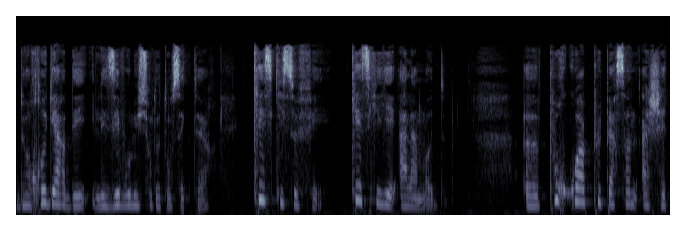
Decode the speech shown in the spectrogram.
de regarder les évolutions de ton secteur. Qu'est-ce qui se fait? Qu'est-ce qui est à la mode? Euh, pourquoi plus personne achète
